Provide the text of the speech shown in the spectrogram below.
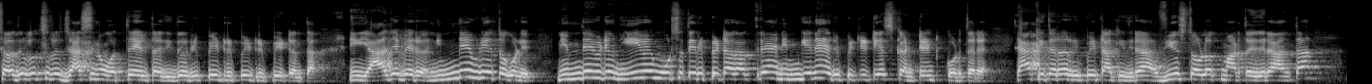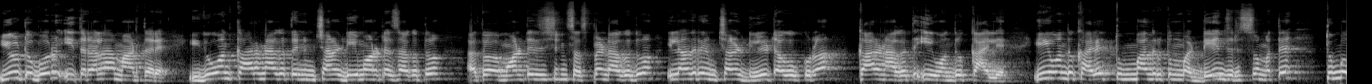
ಸೊ ಅದ್ರಗೋಸ್ಕರ ಜಾಸ್ತಿ ನಾವು ಒತ್ತೆ ಹೇಳ್ತಾ ಇದ್ದಿದ್ದು ರಿಪೀಟ್ ರಿಪೀಟ್ ರಿಪೀಟ್ ಅಂತ. ನೀವು ಯಾವುದೇ ಬೇರೆ ನಿಮ್ಮದೇ ವಿಡಿಯೋ ತಗೊಳ್ಳಿ. ನಿಮ್ಮದೇ ವಿಡಿಯೋ ನೀವೇ ಮೂರು ಸತಿ ರಿಪೀಟ್ ಆಗಾಕ್ತಾರೆ ನಿಮ್ಗೆನೆ ರಿಪಿಟಿಟಿಯಸ್ ಕಂಟೆಂಟ್ ಕೊಡ್ತಾರೆ. ಯಾಕೆ ಈ ಥರ ರಿಪೀಟ್ ಹಾಕಿದೀರಾ ವ್ಯೂಸ್ ತಗೊಳಕ್ ಮಾಡ್ತಾ ಇದೀರಾ ಅಂತ ಯೂಟ್ಯೂಬರ್ ಈ ಥರ ಎಲ್ಲ ಮಾಡ್ತಾರೆ. ಇದು ಒಂದು ಕಾರಣ ಆಗುತ್ತೆ. ನಿಮ್ಮ ಚಾನಲ್ ಡಿಮಾನಿಟೈಸ್ ಆಗುತ್ತೋ? ಅಥವಾ ಮಾನಿಟೈಸೇಷನ್ ಸಸ್ಪೆಂಡ್ ಆಗೋದು, ಇಲ್ಲಾಂದ್ರೆ ನಿಮ್ಮ ಚಾನಲ್ ಡಿಲೀಟ್ ಆಗೋ ಕೂಡ ಕಾರಣ ಆಗುತ್ತೆ ಈ ಒಂದು ಕಾಯಿಲೆ. ಈ ಒಂದು ಕಾಯಿಲೆ ತುಂಬಾ ಅಂದ್ರೆ ತುಂಬಾ ಡೇಂಜರಸ್ ಮತ್ತೆ ತುಂಬಾ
